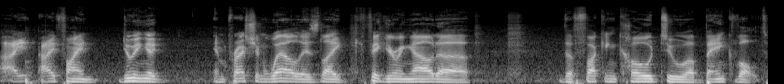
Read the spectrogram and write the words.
I I find doing a impression well is like figuring out a the fucking code to a bank vault.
